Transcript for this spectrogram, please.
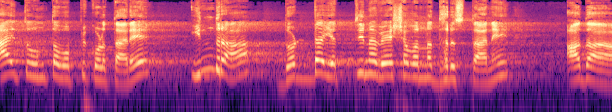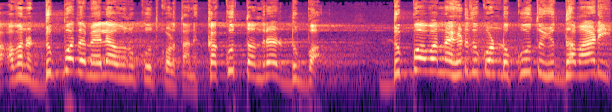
ಆಯಿತು ಅಂತ ಒಪ್ಪಿಕೊಳ್ತಾರೆ. ಇಂದ್ರ ದೊಡ್ಡ ಎತ್ತಿನ ವೇಷವನ್ನು ಧರಿಸ್ತಾನೆ. ಅದ ಅವನ ಡುಬ್ಬದ ಮೇಲೆ ಅವನು ಕೂತ್ಕೊಳ್ತಾನೆ. ಕಕುತ್ ಅಂದರೆ ಡುಬ್ಬ. ಡುಬ್ಬವನ್ನು ಹಿಡಿದುಕೊಂಡು ಕೂತು ಯುದ್ಧ ಮಾಡಿ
